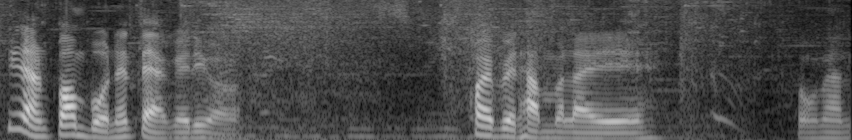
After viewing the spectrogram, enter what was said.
พี่ดันป้อมบนให้แตกเลยดีกว่า ค่อยไปทำอะไรตรงนั้น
